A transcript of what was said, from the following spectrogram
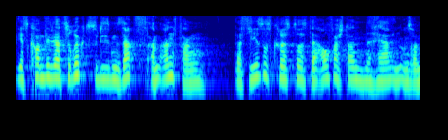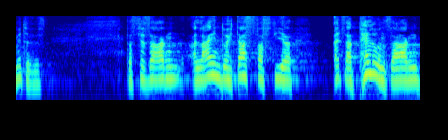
jetzt kommen wir wieder zurück zu diesem Satz am Anfang, dass Jesus Christus der auferstandene Herr in unserer Mitte ist. Dass wir sagen, allein durch das, was wir als Appell uns sagen,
